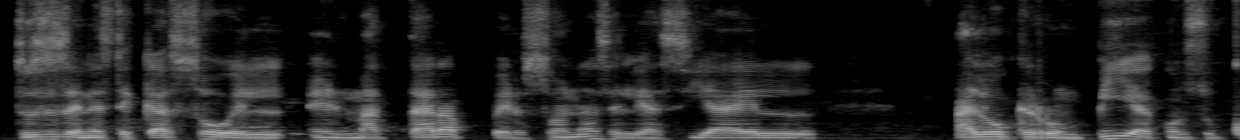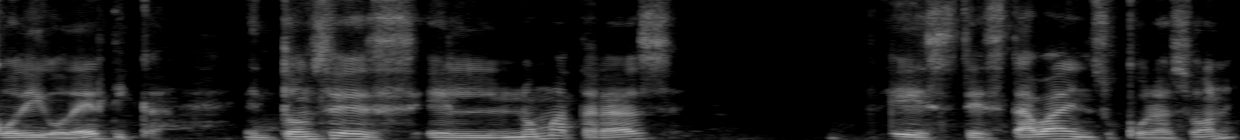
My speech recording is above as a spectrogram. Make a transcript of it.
Entonces, en este caso, el, el matar a personas se le hacía a él algo que rompía con su código de ética. Entonces, el no matarás este, estaba en su corazón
